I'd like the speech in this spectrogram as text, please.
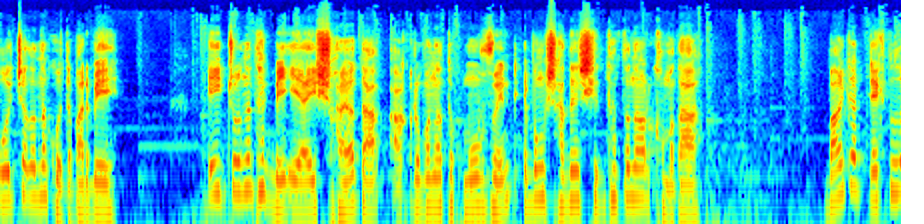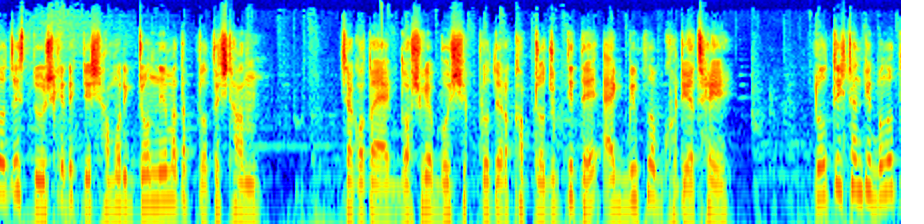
পরিচালনা করতে পারবে। এই ড্রোনে থাকবে এআই সহায়তা, আক্রমণাত্মক মুভমেন্ট এবং স্বাধীন সিদ্ধান্ত নেওয়ার ক্ষমতা। বার্গার টেকনোলজিস তুরস্কের একটি সামরিক ড্রোন নির্মাতা প্রতিষ্ঠান, যা গত এক দশকে বৈশ্বিক প্রতিরক্ষা প্রযুক্তিতে এক বিপ্লব ঘটিয়েছে। প্রতিষ্ঠানটি মূলত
